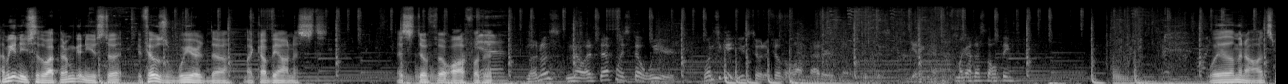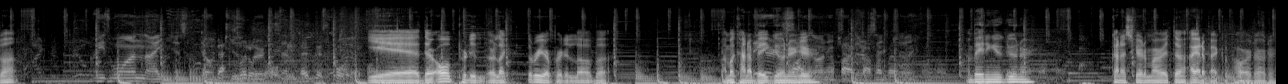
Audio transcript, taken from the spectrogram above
I'm getting used to the weapon. I'm getting used to it. It feels weird, though. Like, I'll be honest. I still feel off with Yeah. it. No, no, no, it's definitely still weird. Once you get used to it, it feels a lot better. But just getting it. Oh my god, that's the whole thing. Well, I'm in an odd spot. He's one. I just don't That's do literally the lurks whole thing. and That, that's four. Yeah, they're all pretty, or like three are pretty low, but I'm a kind of bait gooner here. other. I'm baiting you, gooner. Kind of scared of my right though. I gotta back up hard harder.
